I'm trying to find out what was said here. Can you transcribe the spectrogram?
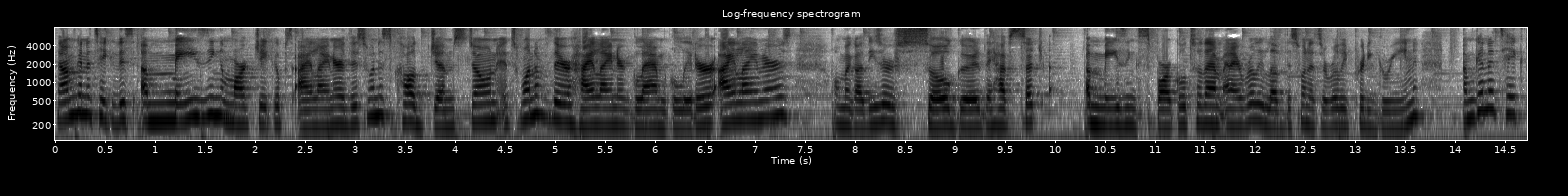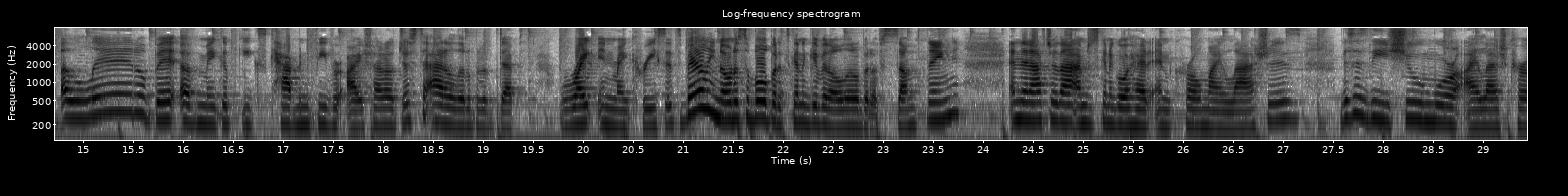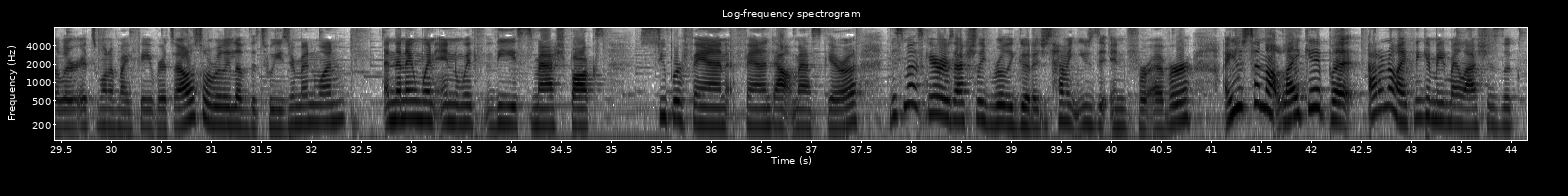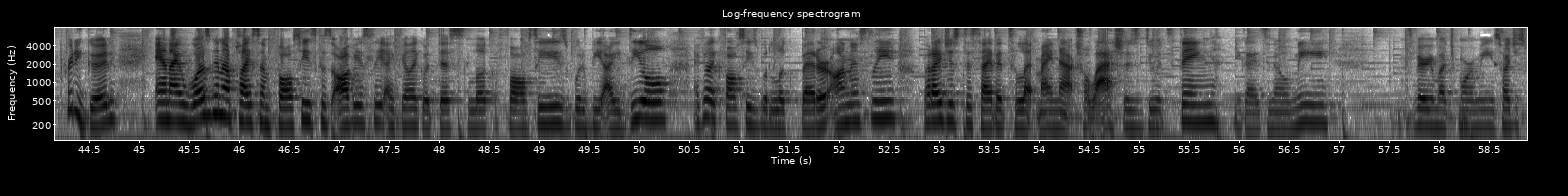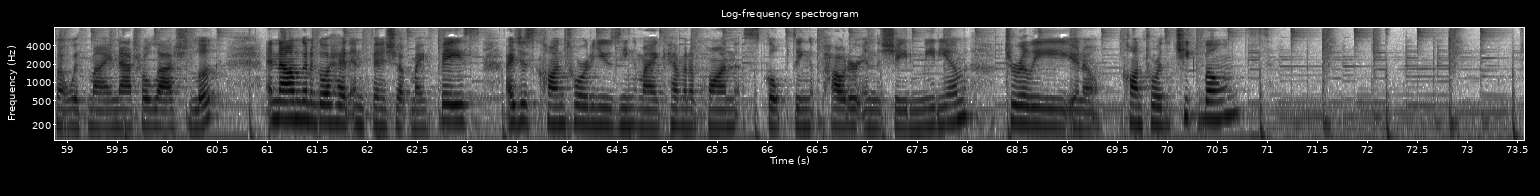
Now I'm gonna take this amazing Marc Jacobs eyeliner. This one is called Gemstone. It's one of their Highliner Glam Glitter eyeliners. Oh my God, these are so good. They have such amazing sparkle to them and I really love this one. It's a really pretty green. I'm gonna take a little bit of Makeup Geek's Cabin Fever eyeshadow just to add a little bit of depth right in my crease. It's barely noticeable, but it's gonna give it a little bit of something. And then after that, I'm just gonna go ahead and curl my lashes. This is the Shu Uemura eyelash curler. It's one of my favorites. I also really love the Tweezerman one. And then I went in with the Smashbox Super Fan Fanned Out Mascara. This mascara is actually really good. I just haven't used it in forever. I used to not like it, but I don't know. I think it made my lashes look pretty good. And I was to apply some falsies because obviously I feel like with this look, falsies would be ideal. I feel like falsies would look better, honestly. But I just decided to let my natural lashes do its thing. You guys know me. It's very much more me. So I just went with my natural lash look. And now I'm gonna go ahead and finish up my face. I just contoured using my Kevyn Aucoin sculpting powder in the shade medium to really, you know, contour the cheekbones.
